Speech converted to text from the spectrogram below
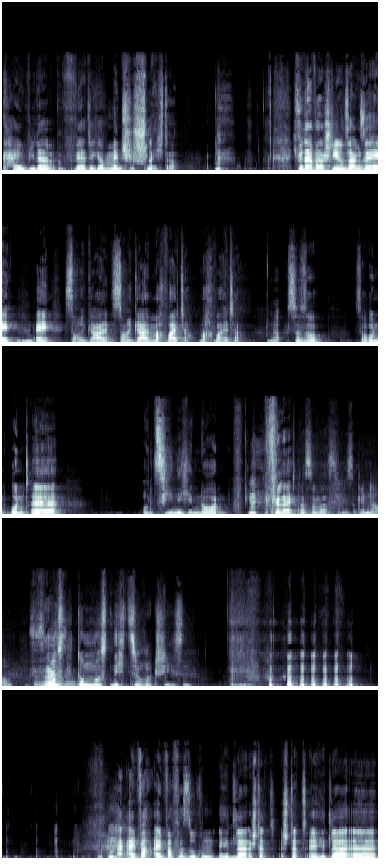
kein widerwärtiger Menschenschlechter. Ich würde einfach da stehen und sagen so, ey, ey, ist doch egal, ist doch egal, mach weiter, mach weiter. Ja. Weißt du, so, so, und, und, äh, und zieh nicht in den Norden. Vielleicht noch sowas. So. Genau. So Musst, so. du musst nicht zurückschießen. Einfach, einfach versuchen, Hitler, statt, statt äh, Hitler äh,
